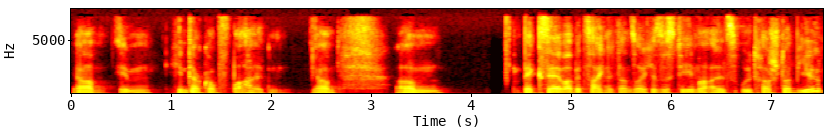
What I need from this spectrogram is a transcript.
ja im Hinterkopf behalten. Ja, ähm, Beck selber bezeichnet dann solche Systeme als ultra stabil.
